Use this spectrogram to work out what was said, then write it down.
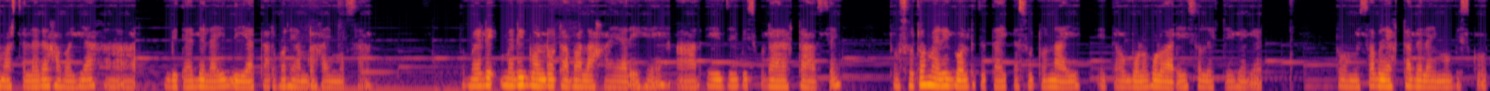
আমার ছেলেরে খাবাইয়া আর বিদায় দিলাই দিয়া তারপরে আমরা খাইমো চাহ। তো মেরি মেরি গোল্ডটা বালা খায় আর হে। আর এই যে বিস্কুট আর একটা আছে। তো ছোটো মেরি গোল্ড তো তাইকা ছোটো নাই, এটাও বড় বড় আর এই চল্লিশ টাকা তো আমি সব একটা দিলাইমো বিস্কুট।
